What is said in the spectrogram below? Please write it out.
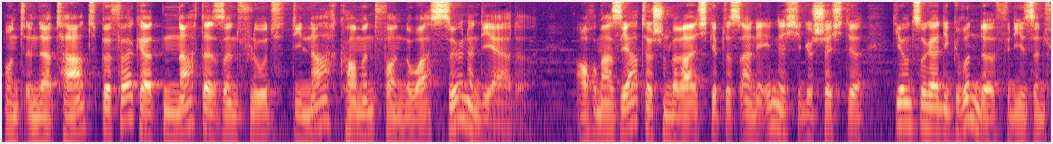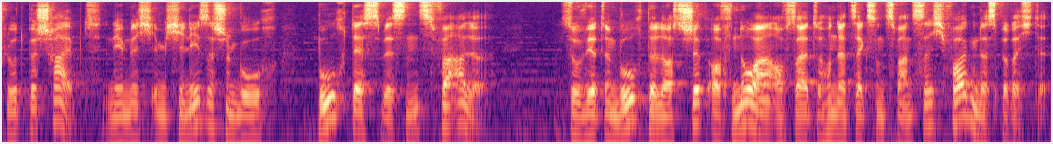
Und in der Tat bevölkerten nach der Sintflut die Nachkommen von Noahs Söhnen die Erde. Auch im asiatischen Bereich gibt es eine ähnliche Geschichte, die uns sogar die Gründe für die Sintflut beschreibt, nämlich im chinesischen Buch Buch des Wissens für alle. So wird im Buch The Lost Ship of Noah auf Seite 126 folgendes berichtet.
